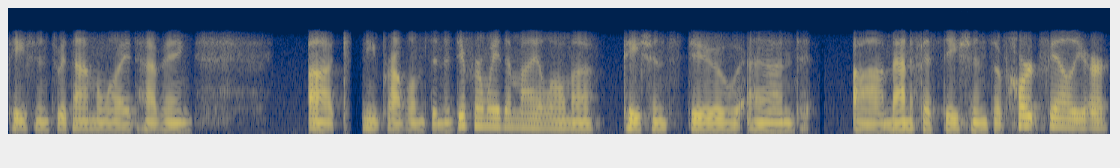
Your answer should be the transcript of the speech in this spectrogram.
patients with amyloid having uh, kidney problems in a different way than myeloma patients do, and uh, manifestations of heart failure,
